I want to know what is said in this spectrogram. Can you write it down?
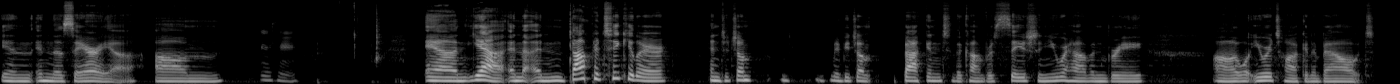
in in this area um Mm-hmm. and yeah and and that particular and to jump maybe jump back into the conversation you were having Bree uh what you were talking about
